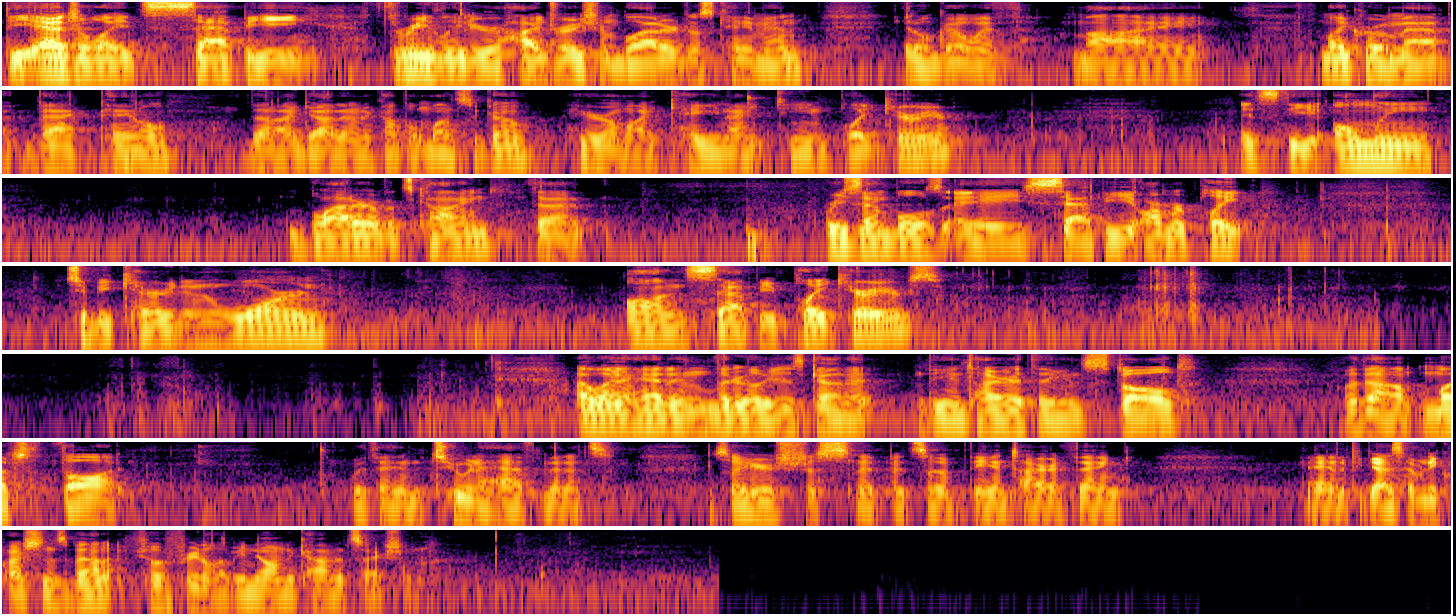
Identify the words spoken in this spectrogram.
The Agilite SAPI 3 liter hydration bladder just came in. It'll go with my Micro Map back panel that I got in a couple months ago here on my K19 plate carrier. It's the only bladder of its kind that resembles a SAPI armor plate to be carried and worn on SAPI plate carriers. I went ahead and literally just got it, the entire thing installed without much thought within two and a half minutes. So here's just snippets of the entire thing. And if you guys have any questions about it, feel free to let me know in the comment section.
